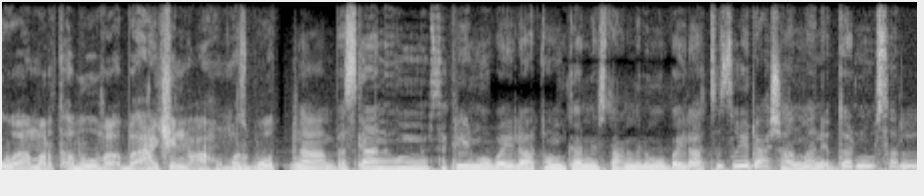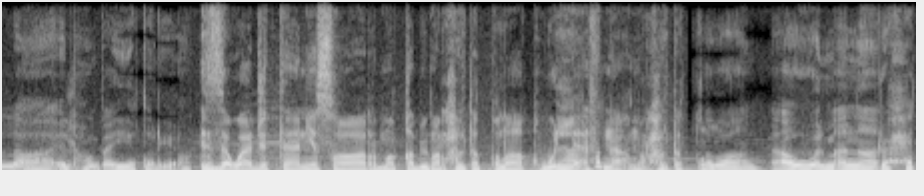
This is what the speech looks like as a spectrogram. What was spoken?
ومرت أبوه عايشين معهم مزبوط نعم بس كانوا هم مسكرين موبايلاتهم كانوا يستعملوا موبايلات صغيرة عشان ما نقدر نوصل لهم بأي طريقة. الزواج الثاني صار ما قبل مرحلة الطلاق ولا آه، أثناء مرحلة الطلاق؟ طبعا. أول ما أنا رحت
